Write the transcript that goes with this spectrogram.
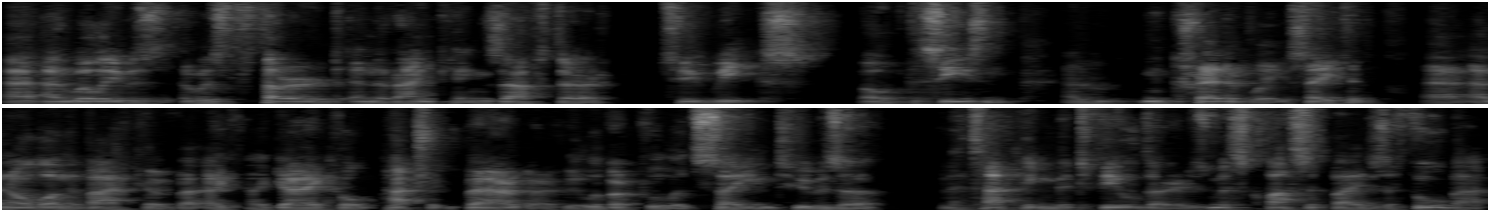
uh, and Willie was was third in the rankings after two weeks of the season. I'm incredibly excited. Uh, and all on the back of a, a, guy called Patrick Berger, who Liverpool had signed, who was a, an attacking midfielder who was misclassified as a fullback.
